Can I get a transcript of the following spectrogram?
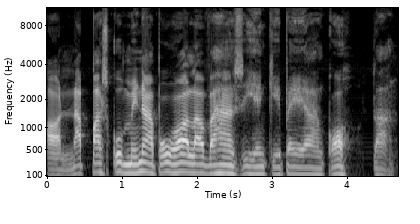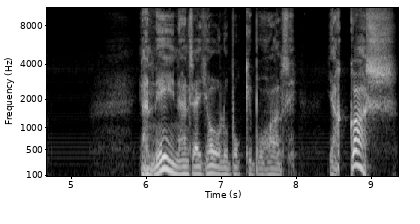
annapas kun minä puhallan vähän siihen kipeään kohtaan. Ja niinhän se joulupukki puhalsi. Ja kas!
